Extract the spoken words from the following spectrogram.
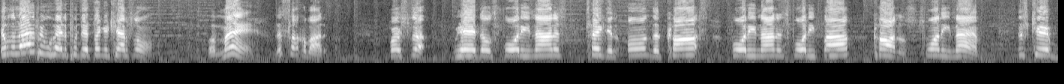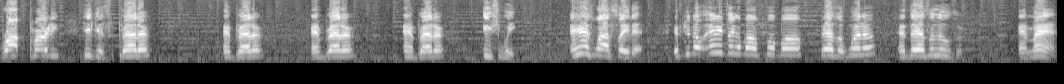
It was a lot of people who had to put their thinking caps on. But man, let's talk about it. First up, we had those 49ers taking on the Cards. 49ers 45, Cardinals 29. This kid, Brock Purdy, he gets better and better and better and better each week. And here's why I say that. If you know anything about football, there's a winner and there's a loser. And man,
